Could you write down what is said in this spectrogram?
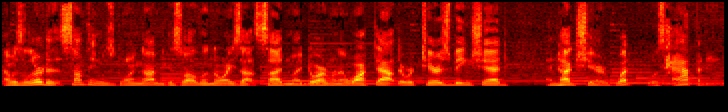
I was alerted that something was going on because of all the noise outside my door, and when I walked out, there were tears being shed and hugs shared. What was happening?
